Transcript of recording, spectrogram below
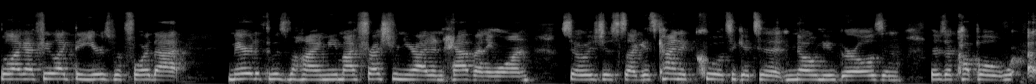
But like I feel like the years before that, Meredith was behind me. My freshman year, I didn't have anyone. So it was just like, it's kind of cool to get to know new girls. And there's a couple, uh,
